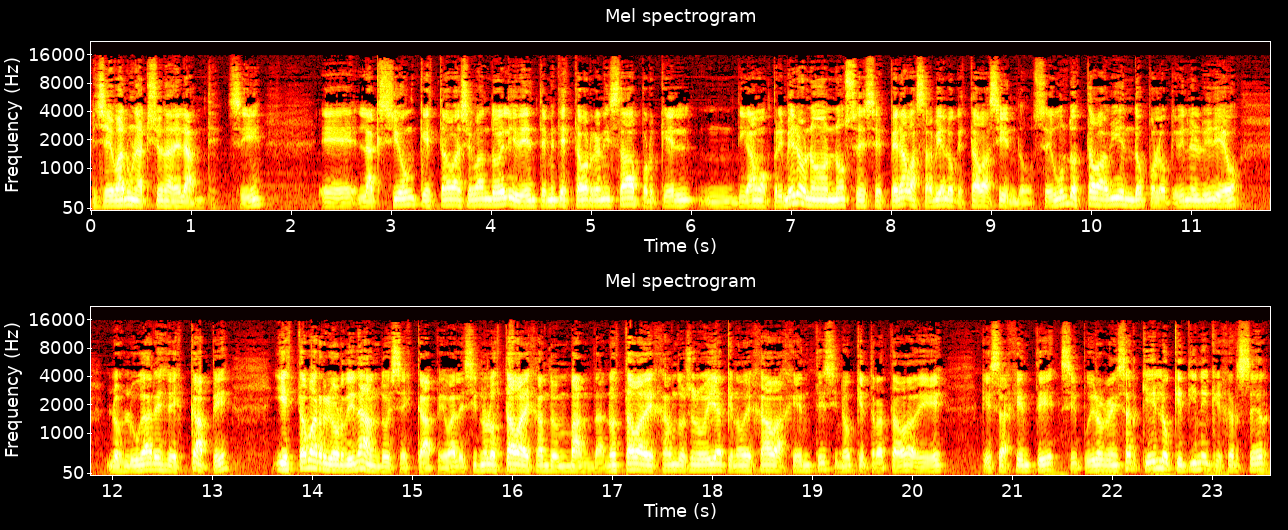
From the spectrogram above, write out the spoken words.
llevar una acción adelante, ¿sí? Eh, la acción que estaba llevando él evidentemente estaba organizada porque él, mm, digamos, primero no, no se desesperaba, sabía lo que estaba haciendo. Segundo, estaba viendo, por lo que viene el video, los lugares de escape y estaba reordenando ese escape, ¿vale? Si no lo estaba dejando en banda, no estaba dejando, yo no veía que no dejaba gente, sino que trataba de que esa gente se pudiera organizar, que es lo que tiene que ejercer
